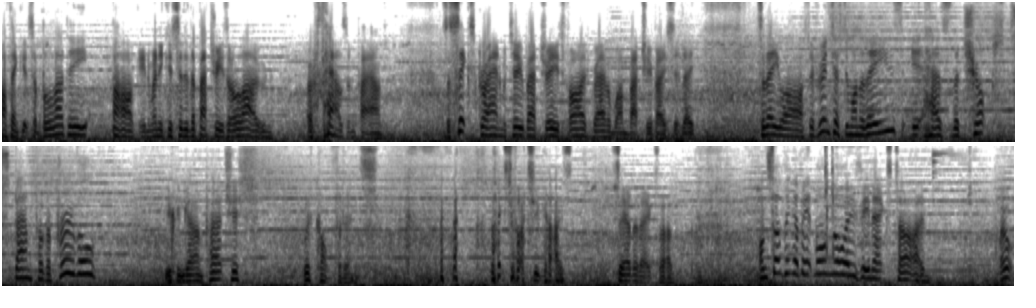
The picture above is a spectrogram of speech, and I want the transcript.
I think it's a bloody bargain when you consider the batteries alone are a thousand pound so six grand with two batteries five grand with one battery basically. So there you are. So if you're interested in one of these it has the chops stamp of approval. You can go and purchase with confidence. Thanks for watching guys. See you the next one. On something a bit more noisy next time. Oh.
